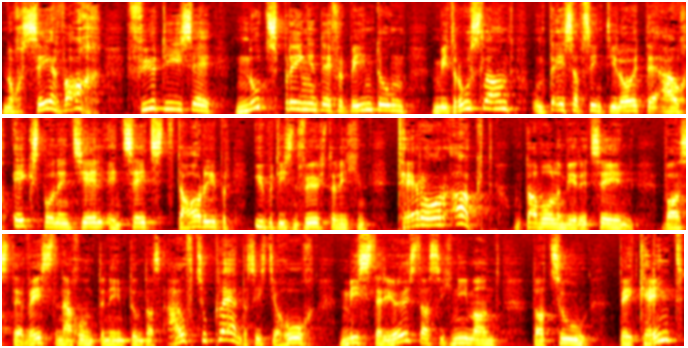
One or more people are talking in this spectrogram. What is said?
noch sehr wach für diese nutzbringende Verbindung mit Russland und deshalb sind die Leute auch exponentiell entsetzt darüber, über diesen fürchterlichen Terrorakt. Und da wollen wir jetzt sehen, was der Westen auch unternimmt, um das aufzuklären. Das ist ja hoch mysteriös, dass sich niemand dazu bekennt.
